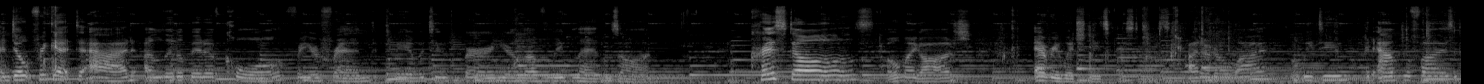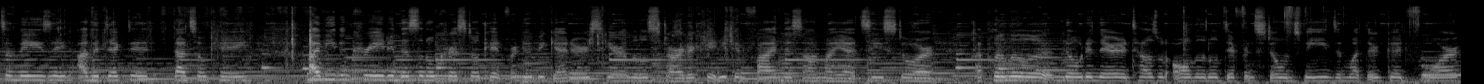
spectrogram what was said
And don't forget to add a little bit of coal for your friend to be able to burn your lovely blends on. Crystals! Oh my gosh. Every witch needs crystals. I don't know why, but we do. It amplifies. It's amazing. I'm addicted. That's okay. I've even created this little crystal kit for new beginners here, a little starter kit. You can find this on my Etsy store. I put a little note in there that tells what all the little different stones means and what they're good for.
